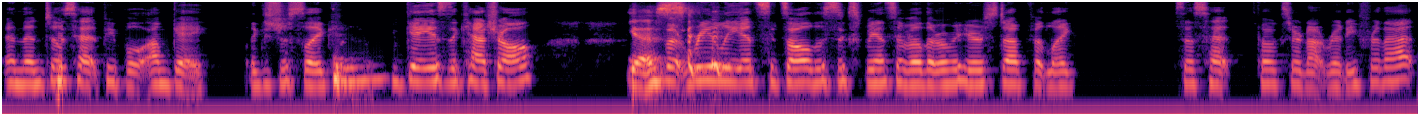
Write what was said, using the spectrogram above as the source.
And then to het people, I'm gay. Like it's just like mm-hmm. gay is the catch-all, yes. but really it's it's all this expansive other over here stuff. But like cis het folks are not ready for that.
